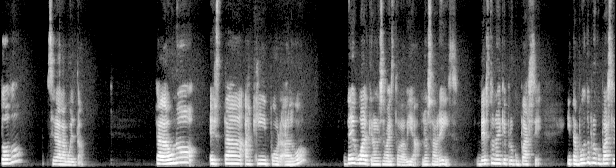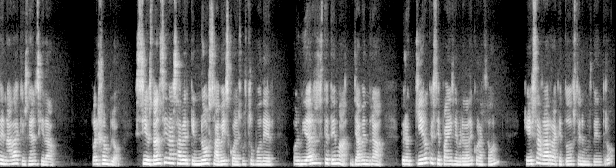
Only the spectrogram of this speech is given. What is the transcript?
todo se da la vuelta. Cada uno está aquí por algo. Da igual que no lo sabáis todavía, lo sabréis. De esto no hay que preocuparse. Y tampoco hay que preocuparse de nada que os dé ansiedad. Por ejemplo, si os da ansiedad saber que no sabéis cuál es vuestro poder, olvidaros este tema, ya vendrá. Pero quiero que sepáis de verdad de corazón que esa garra que todos tenemos dentro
